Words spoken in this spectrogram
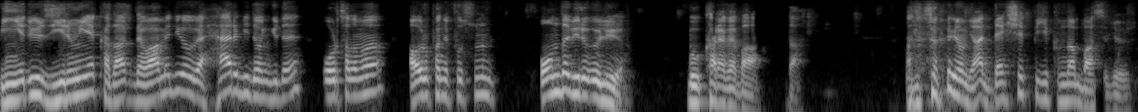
1720'ye kadar devam ediyor ve her bir döngüde ortalama Avrupa nüfusunun onda biri ölüyor. Bu kara vebada. Anlatabiliyor muyum? Yani dehşet bir yıkımdan bahsediyoruz.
